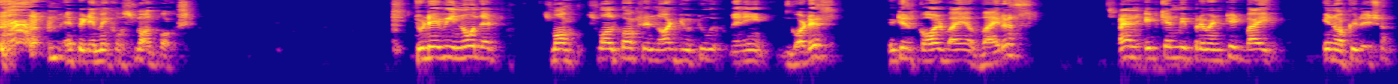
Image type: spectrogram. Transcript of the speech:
an epidemic of smallpox. Today we know that Small, smallpox is not due to any goddess. It is called by a virus and it can be prevented by inoculation.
